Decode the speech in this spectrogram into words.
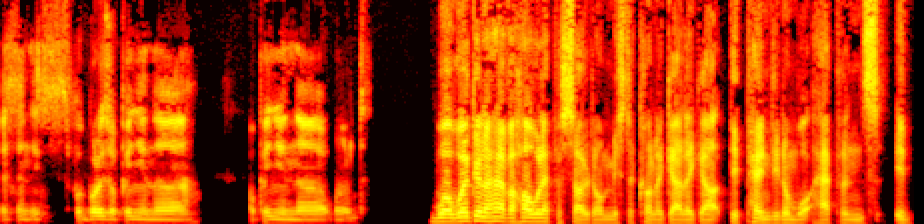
listen, it's football is opinion, uh, opinion uh, world. Well, we're going to have a whole episode on Mr. Conor Gallagher, depending on what happens in,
